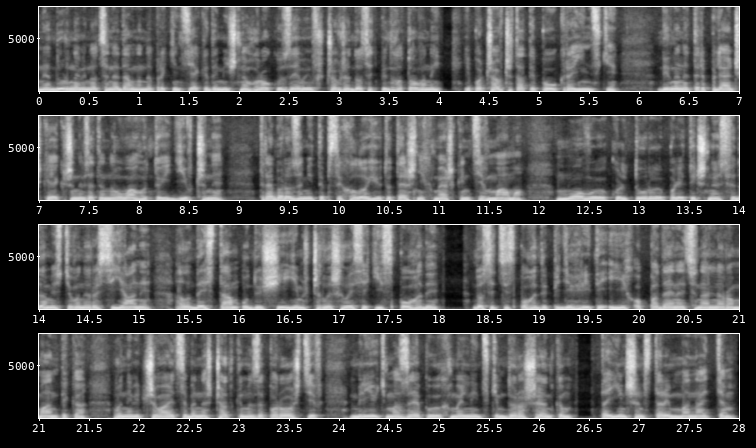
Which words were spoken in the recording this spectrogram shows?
Недурно він оце недавно наприкінці академічного року заявив, що вже досить підготований і почав читати по-українськи. Дивна нетерплячка, якщо не взяти на увагу тої дівчини. Треба розуміти психологію тутешніх мешканців, мамо. Мовою, культурою, політичною свідомістю вони росіяни, але десь там у душі їм ще лишились якісь спогади. Досить ці спогади підігріти, і їх обпадає національна романтика. Вони відчувають себе нащадками запорожців, мріють Мазепою, Хмельницьким, Дорошенком та іншим старим манаттям.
